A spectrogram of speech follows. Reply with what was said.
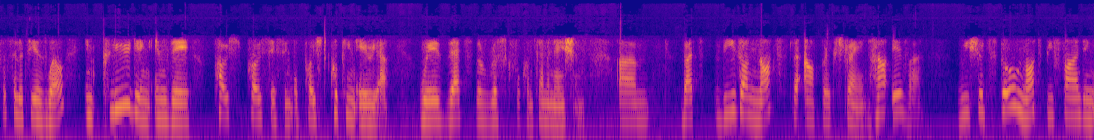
facility as well, including in their post-processing or post-cooking area, where that's the risk for contamination. Um, but these are not the outbreak strain. However, we should still not be finding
